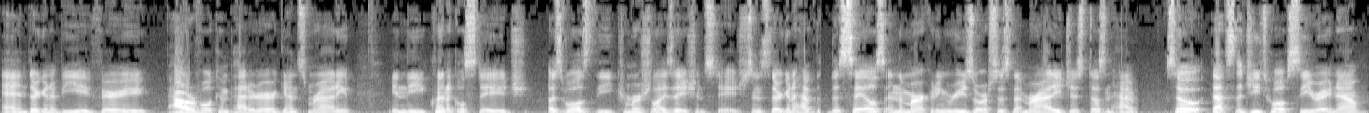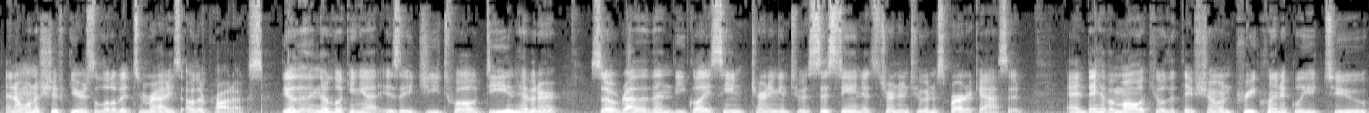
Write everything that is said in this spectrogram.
and they're going to be a very powerful competitor against Mirati in the clinical stage as well as the commercialization stage, since they're going to have the sales and the marketing resources that Mirati just doesn't have. So that's the G12C right now, and I want to shift gears a little bit to Mirati's other products. The other thing they're looking at is a G12D inhibitor. So rather than the glycine turning into a cysteine, it's turned into an aspartic acid and they have a molecule that they've shown preclinically to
